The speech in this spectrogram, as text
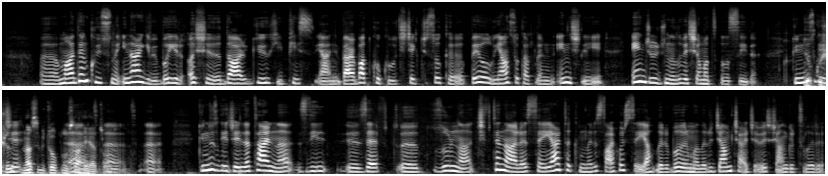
E, maden kuyusuna iner gibi bayır aşağı, dar, gühi, pis yani berbat kokulu çiçekçi sokağı Beyoğlu yan sokaklarının en işleyi, en curcunalı ve şamatılısıydı. Gündüz Yokuşun gece... nasıl bir toplumsal Evet, hayat olduğunu. Evet, evet. Gündüz gece laterna, zil, e, zeft, e, zurna, çifte nara, seyyar takımları, sarhoş seyyahları, bağırmaları, cam çerçeve şangırtıları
